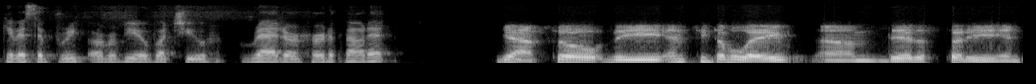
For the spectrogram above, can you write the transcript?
give us a brief overview of what you read or heard about it? Yeah. So the NCAA um, did a study, and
